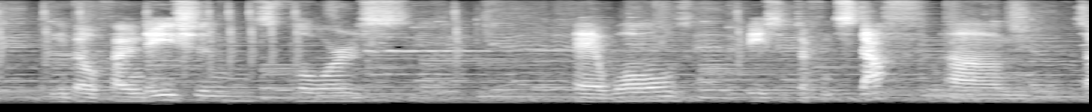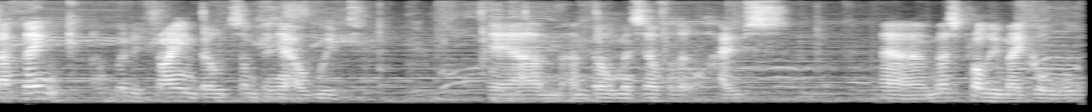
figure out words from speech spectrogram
you can build foundations, floors, uh, walls, basic different stuff. Um, so I think I'm going to try and build something out of wood um, and build myself a little house. Um, that's probably my goal.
